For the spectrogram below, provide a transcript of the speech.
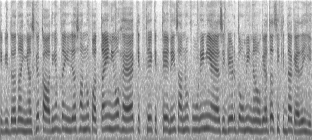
ਵੀ ਵਧਾਈਆਂ ਸੀਗਾ ਕਾਦੀਆਂ ਵਧਾਈਆਂ? ਜਾਂ ਸਾਨੂੰ ਪਤਾ ਹੀ ਨਹੀਂ ਉਹ ਹੈ ਕਿੱਥੇ ਕਿੱਥੇ ਨਹੀਂ ਸਾਨੂੰ ਫੋਨ ਹੀ ਨਹੀਂ ਆਇਆ ਸੀ ਡੇਢ ਦੋ ਮਹੀਨਾ ਹੋ ਗਿਆ ਤਾਂ ਅਸੀਂ ਕਿੱਦਾਂ ਕਹਿ ਦਈਏ?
